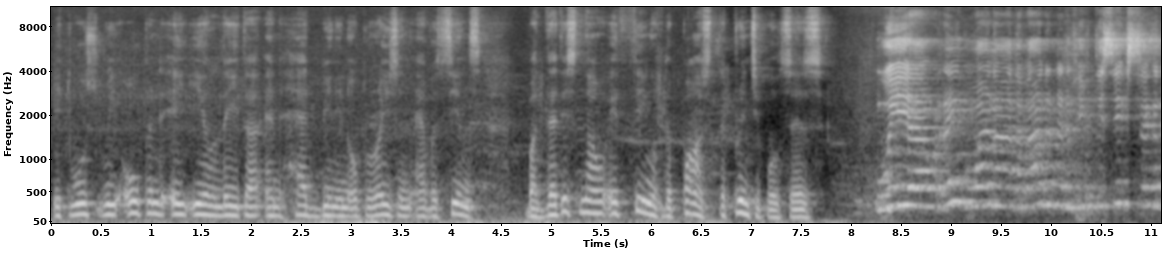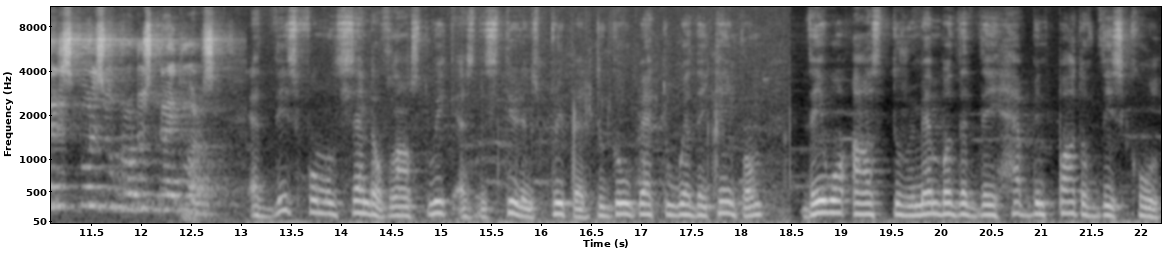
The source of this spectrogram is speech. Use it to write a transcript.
It was reopened a year later and had been in operation ever since. But that is now a thing of the past, the principal says. We are ranked one out of 156 secondary schools who produce great walls. At this formal send-off last week as the students prepared to go back to where they came from, they were asked to remember that they have been part of this school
